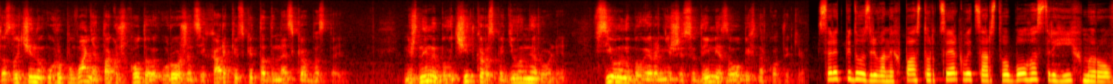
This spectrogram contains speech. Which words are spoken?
До злочинного угрупування також входили уродженці Харківської та Донецької областей. Між ними були чітко розподілені ролі. Всі вони були раніше судимі за обіг наркотиків. Серед підозрюваних пастор церкви Царство Бога Сергій Хмиров.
